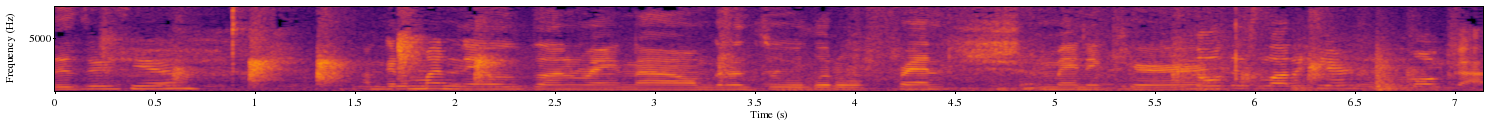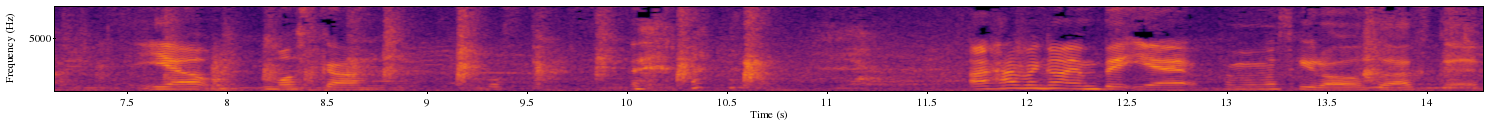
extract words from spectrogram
lizards here. I'm getting my nails done right now. I'm gonna do a little French You know manicure. there's a lot of here? Mocha. Yep, mosca. I haven't gotten bit yet from a mosquito, so that's good.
